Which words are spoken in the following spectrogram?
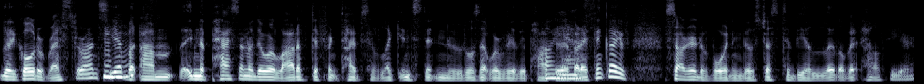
like go to restaurants, mm-hmm. yeah, but um, in the past, I know there were a lot of different types of like instant noodles that were really popular. Oh, yes. But I think I've started avoiding those just to be a little bit healthier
